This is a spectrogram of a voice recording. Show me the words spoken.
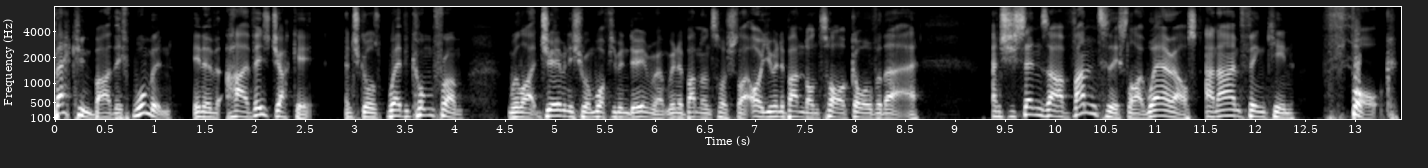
beckoned by this woman in a high vis jacket, and she goes, "Where have you come from?" We're like, "Germany." She went, "What have you been doing?" We went, We're in a band on tour. She's like, "Oh, you're in a band on tour. Go over there." And she sends our van to this like warehouse, and I'm thinking, "Fuck,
